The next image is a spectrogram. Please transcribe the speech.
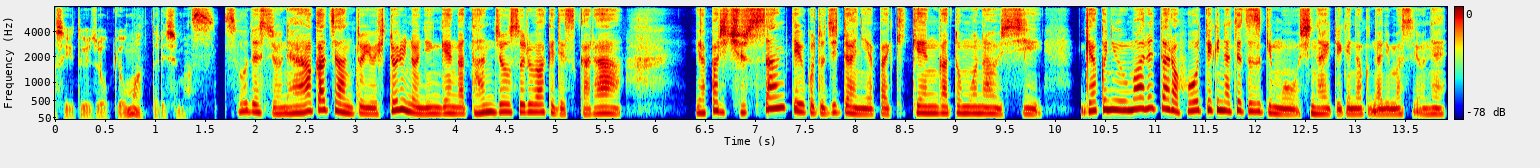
しいという状況もあったりします。そうですよね赤ちゃんという一人の人間が誕生するわけですからやっぱり出産っていうこと自体にやっぱり危険が伴うし逆に生まれたら法的な手続きもしないといけなくなりますよね。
